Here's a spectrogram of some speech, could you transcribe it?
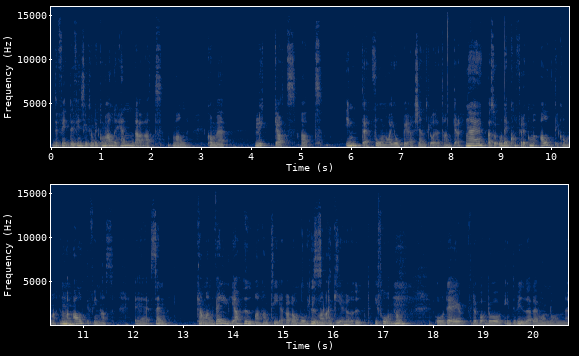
det, fin- det finns liksom, det kommer aldrig hända att man kommer lyckas att inte få några jobbiga känslor eller tankar. Nej. Alltså, och det, för det kommer alltid komma. Det kommer Mm. alltid finnas. Eh, sen kan man välja hur man hanterar dem och hur man agerar ut ifrån dem. Och det, för det var, då intervjuade hon någon eh,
